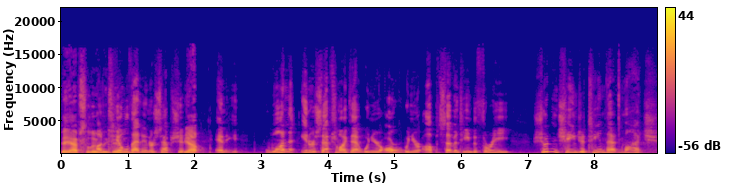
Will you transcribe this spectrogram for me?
they absolutely until did. that interception. Yep. And one interception like that, when you're all, when you're up 17 to three, shouldn't change a team that much.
